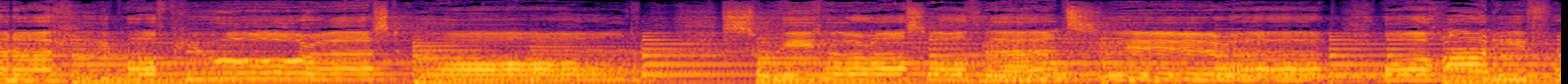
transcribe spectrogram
than a heap of purest gold, sweeter also than syrup or honey.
